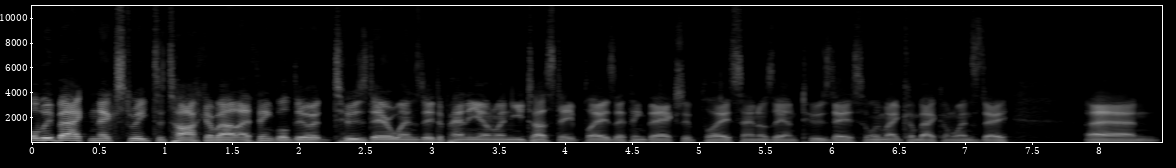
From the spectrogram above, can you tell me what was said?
we'll be back next week to talk about. I think we'll do it Tuesday or Wednesday, depending on when Utah State plays. I think they actually play San Jose on Tuesday, so we might come back on Wednesday and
